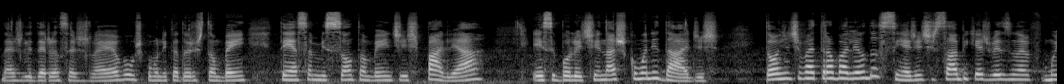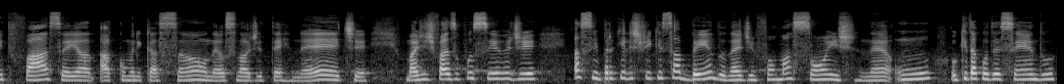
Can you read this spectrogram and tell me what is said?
né, as lideranças levam, os comunicadores também têm essa missão também de espalhar esse boletim nas comunidades. Então a gente vai trabalhando assim. A gente sabe que às vezes não é muito fácil a, a, comunicação, né, o sinal de internet, mas a gente faz o possível de, assim, para que eles fiquem sabendo, né, de informações, né, um o que está acontecendo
